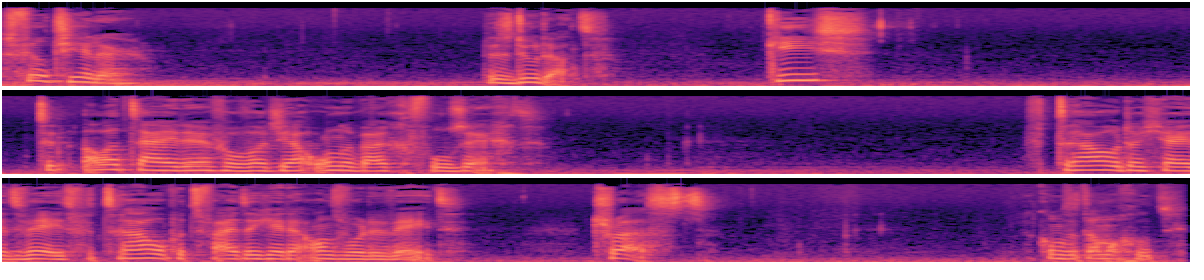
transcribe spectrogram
Is veel chiller. Dus doe dat. Kies ten alle tijden voor wat jouw onderbuikgevoel zegt. Vertrouw dat jij het weet. Vertrouw op het feit dat jij de antwoorden weet. Trust. Komt het allemaal goed.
